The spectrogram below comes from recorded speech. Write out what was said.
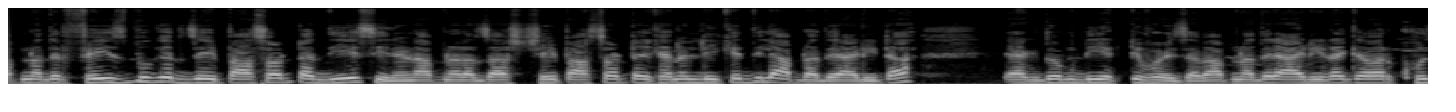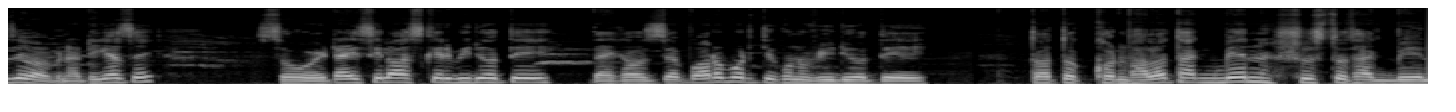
আপনাদের ফেসবুকের যেই পাসওয়ার্ডটা দিয়েছিলেন, আপনারা জাস্ট সেই পাসওয়ার্ডটা এখানে লিখে দিলে আপনাদের আইডিটা একদম ডিএক্টিভ হয়ে যাবে। আপনাদের আইডিটা আইডিটাকে আবার খুঁজে পাবে না, ঠিক আছে? সো এটাই ছিল আজকের ভিডিওতে। দেখা হচ্ছে পরবর্তী কোনো ভিডিওতে। ততক্ষণ ভালো থাকবেন, সুস্থ থাকবেন।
